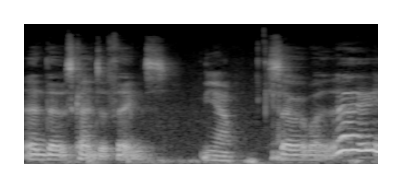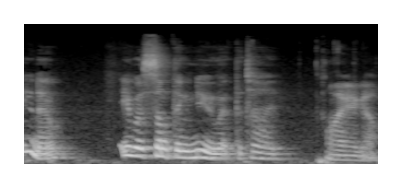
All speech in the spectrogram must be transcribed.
and those kinds of things. Yeah. So it was, eh, you know, it was something new at the time. Well, there you go.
